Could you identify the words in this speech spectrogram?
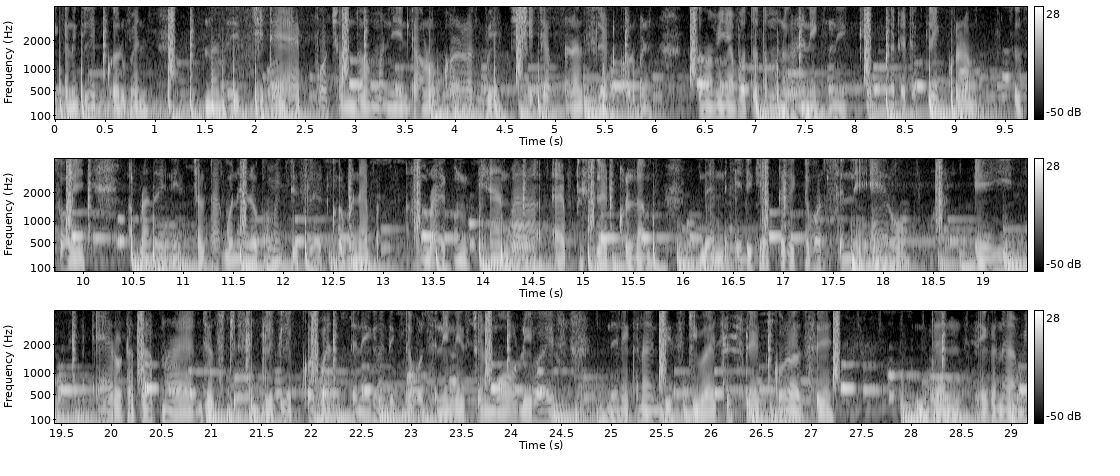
এখানে ক্লিক করবেন। আপনাদের যেটা অ্যাপ পছন্দ মানে ডাউনলোড করা লাগবে, সেটা আপনারা সিলেক্ট করবেন। তো আমি আপাতত মনে করেন এখানে ক্যাপকাট এটা ক্লিক করলাম। তো সরি আপনাদের ইনস্টল থাকবে না, এরকম একটি সিলেক্ট করবেন অ্যাপ আমরা এখন ক্যান বা অ্যাপটি সিলেক্ট করলাম। দেন এদিকে একটা দেখতে পাচ্ছেন এরো এই অ্যারোটাতে আপনারা জাস্ট সিম্পলি ক্লিক করবেন। দেন এখানে দেখতে পাচ্ছেন ইনস্ট্যান্ট মোর ডিভাইস দেন এখানে দিস ডিভাইসে সিলেক্ট করা আছে। দেন এখানে আমি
